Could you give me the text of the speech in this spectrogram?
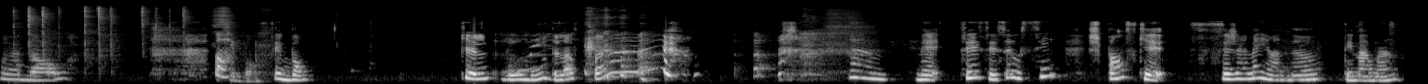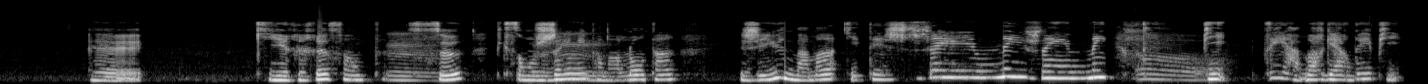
J'adore. c'est bon. C'est bon. Quel beau mot de la fin! Mais, tu sais, c'est ça aussi. Je pense que si jamais il y en a des mamans euh, qui ressentent Hum. ça, puis qui sont gênées Mm. pendant longtemps, j'ai eu une maman qui était gênée, gênée. Oh. Puis, tu sais, elle m'a regardée, puis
